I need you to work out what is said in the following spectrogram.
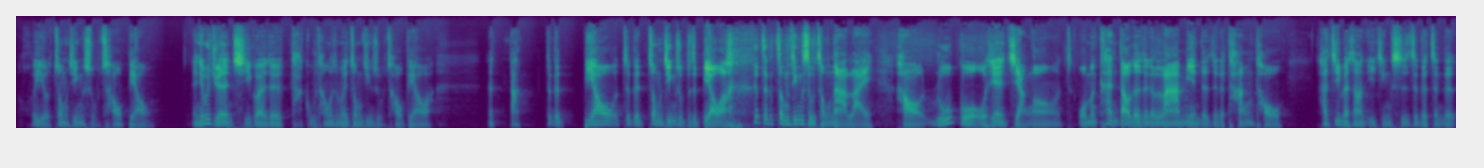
会有重金属超标，你会觉得很奇怪，对？大骨汤为什么会重金属超标啊？那大这个标，这个重金属不是标啊？这个重金属从哪来？好，如果我现在讲哦，我们看到的这个拉面的这个汤头，它基本上已经是这个整个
